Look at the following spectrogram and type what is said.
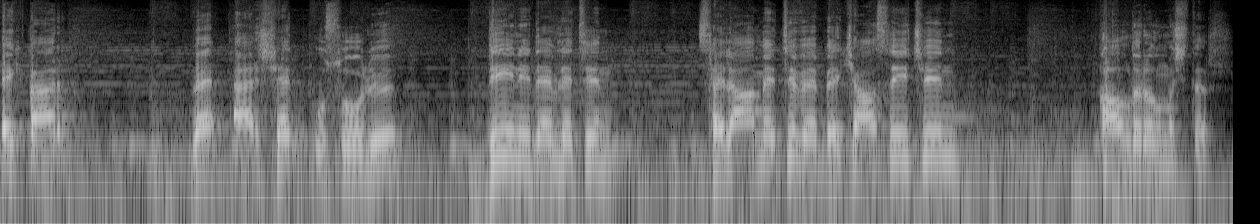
ekber ve erşet usulü dini devletin selameti ve bekası için kaldırılmıştır.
